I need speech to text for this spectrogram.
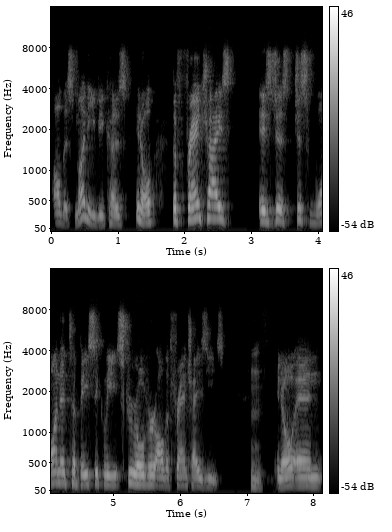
all this money because you know the franchise is just just wanted to basically screw over all the franchisees, hmm. you know, and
